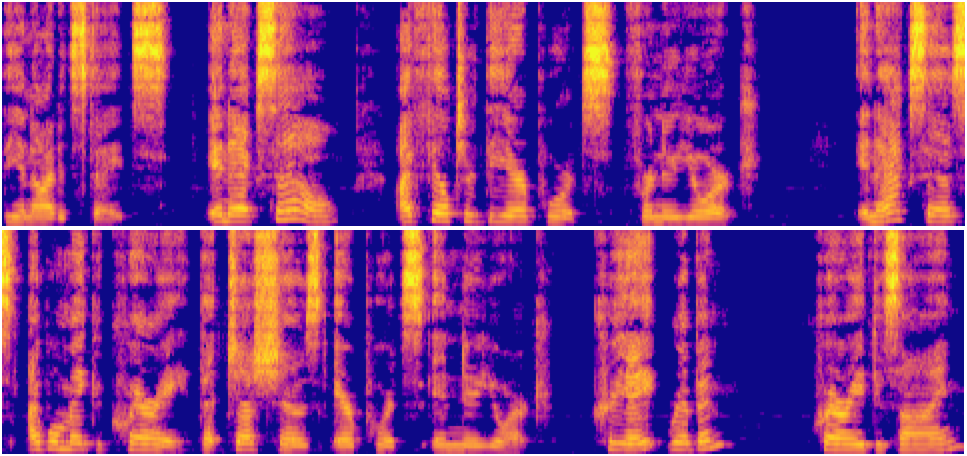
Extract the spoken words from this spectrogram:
the United States. In Excel, I filtered the airports for New York. In Access, I will make a query that just shows airports in New York. Create ribbon, Query Design.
